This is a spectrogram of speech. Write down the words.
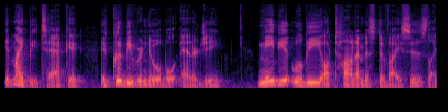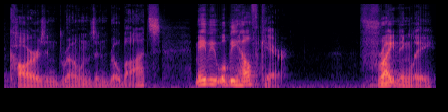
It might be tech, it, it could be renewable energy, maybe it will be autonomous devices like cars and drones and robots. Maybe it will be healthcare. Frighteningly,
